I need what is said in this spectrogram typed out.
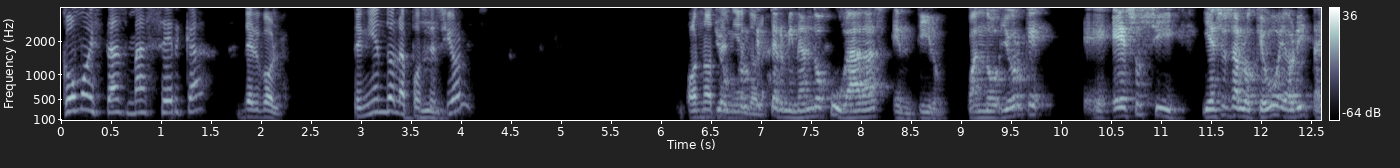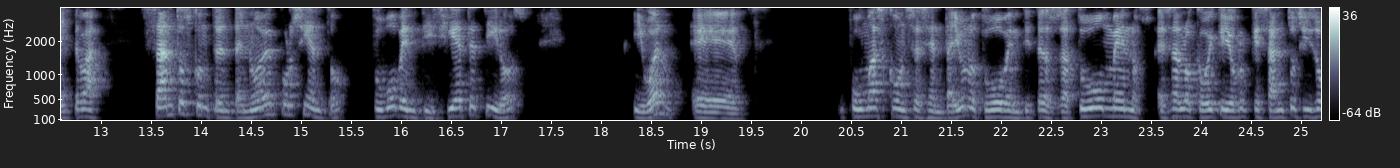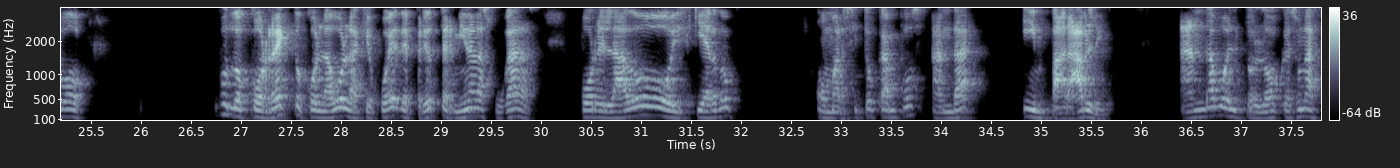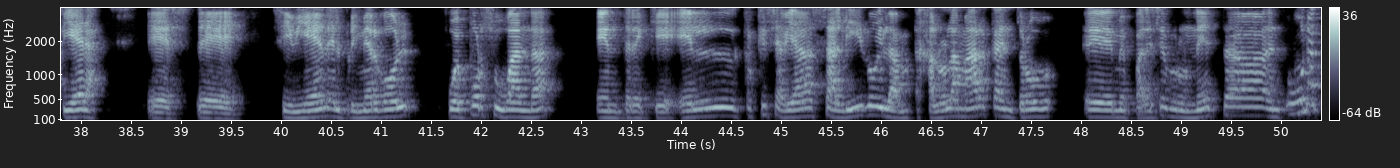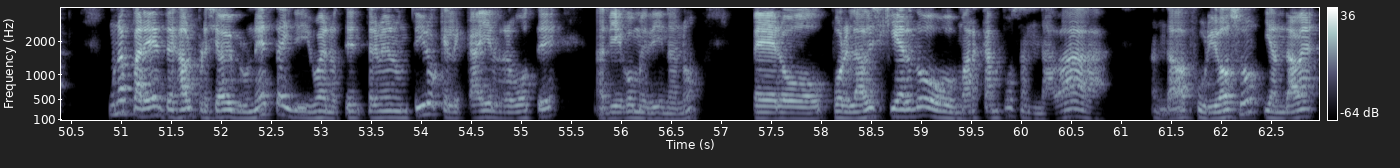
cómo estás más cerca del gol? ¿Teniendo la posesión o no teniendo? Yo creo que terminando jugadas en tiro. Cuando yo creo que eh, eso sí, y eso es a lo que voy ahorita, ahí te va. Santos con 39% tuvo 27 tiros y bueno, eh, Pumas con 61 tuvo 23, o sea, tuvo menos. Eso es lo que voy, que yo creo que Santos hizo pues, lo correcto con la bola, que fue de periodo termina las jugadas. Por el lado izquierdo, Omarcito Campos anda imparable, anda vuelto loco, es una fiera. Este, si bien el primer gol fue por su banda, entre que él creo que se había salido y la, jaló la marca, entró, eh, me parece, Bruneta, una, una pared entre Jalo Preciado y Bruneta, y, bueno, termina en un tiro que le cae el rebote a Diego Medina, ¿no? Pero por el lado izquierdo, Mar Campos andaba, andaba furioso y andaba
